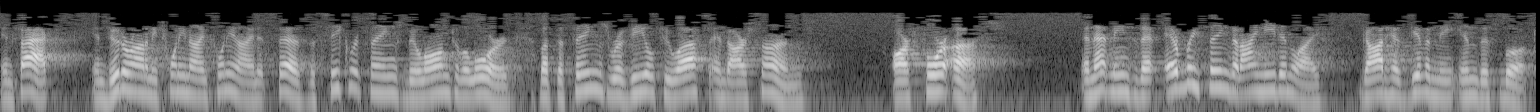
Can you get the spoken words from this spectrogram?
In fact, in Deuteronomy 29:29 it says, "The secret things belong to the Lord, but the things revealed to us and our sons are for us, and that means that everything that I need in life, God has given me in this book.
